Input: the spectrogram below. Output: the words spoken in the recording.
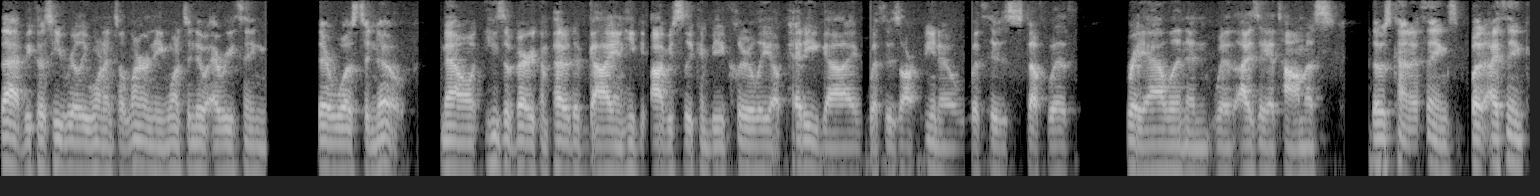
that because he really wanted to learn. He wanted to know everything there was to know. Now he's a very competitive guy, and he obviously can be clearly a petty guy with his you know with his stuff with Ray Allen and with Isaiah Thomas, those kind of things. But I think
